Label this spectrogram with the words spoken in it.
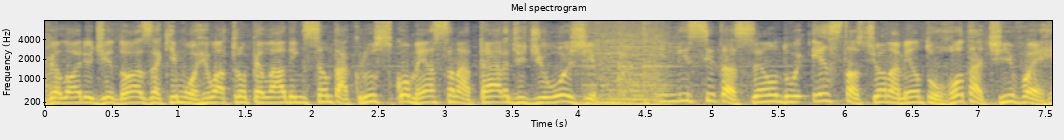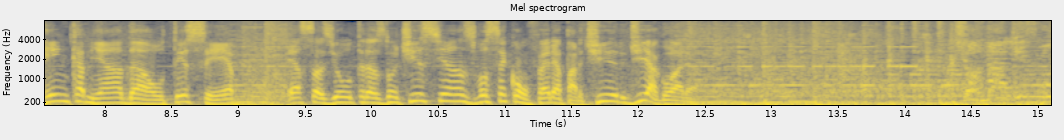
Velório de idosa que morreu atropelada em Santa Cruz começa na tarde de hoje. E licitação do estacionamento rotativo é reencaminhada ao TCE. Essas e outras notícias você confere a partir de agora. Jornalismo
